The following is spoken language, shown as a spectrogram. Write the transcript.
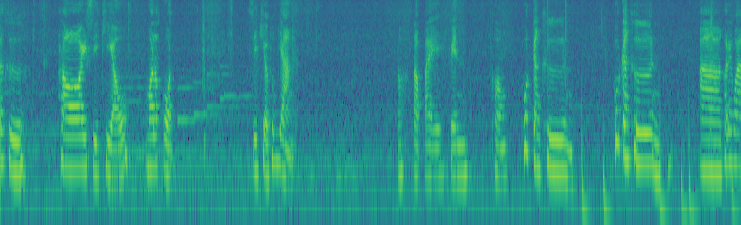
ก็คือ พลอยสีเขียว มรกตสีเขียวทุกอย่างต่อไปเป็นของพูดกลางคืน พูดกลางคืนเขาเรียกว่า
